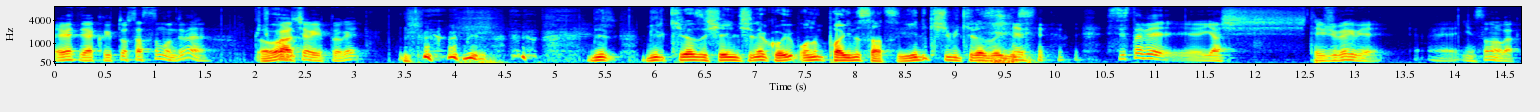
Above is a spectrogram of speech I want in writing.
evet ya kripto satsın bunu değil mi? Küçük Evet. parça arayıp böyle. Bir, bir kirazı şeyin içine koyup onun payını satsın. 7 kişi bir kiraza girsin. Siz tabii e, yaş tecrübeli bir e, insan olarak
